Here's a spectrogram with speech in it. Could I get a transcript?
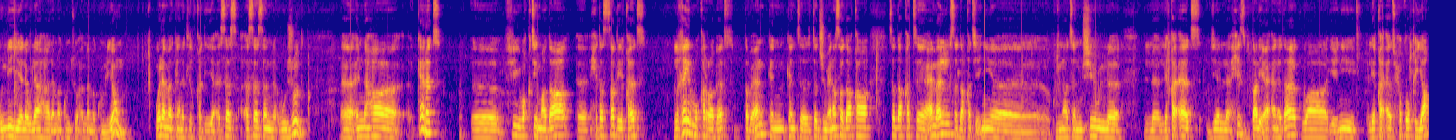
واللي هي لولاها لما كنت أمامكم اليوم ولا ما كانت للقضية أساس أساسا وجود آه، أنها كانت في وقت مضى إحدى الصديقات الغير مقربات. طبعا كان كانت تجمعنا صداقة صداقة عمل صداقة يعني آه، كنا تنمشيو اللقاءات ديال حزب طليعة آنذاك ويعني لقاءات حقوقية.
